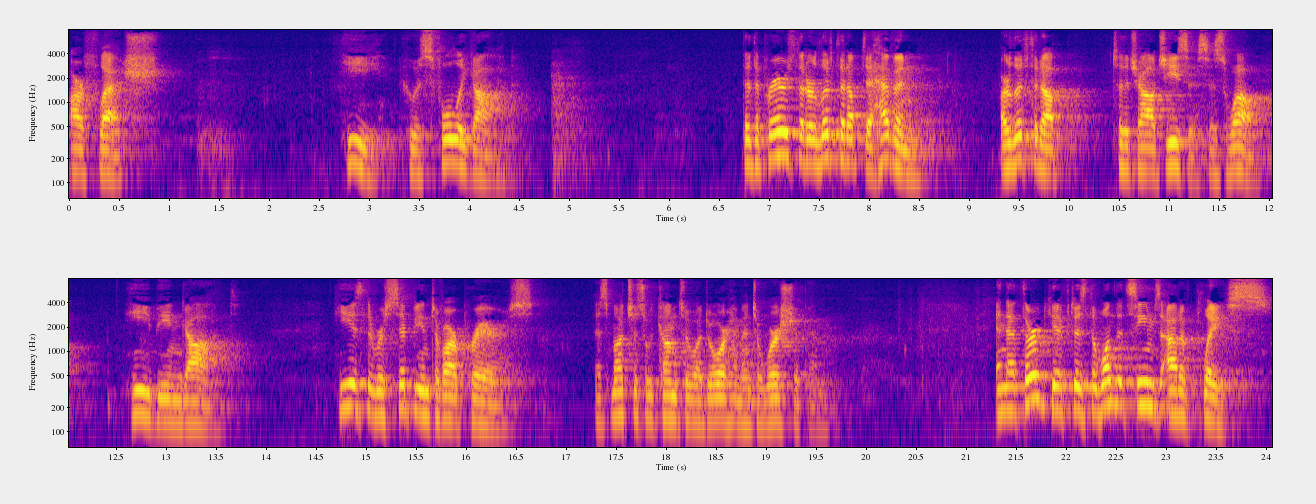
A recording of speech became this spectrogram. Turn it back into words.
our flesh. He who is fully God. That the prayers that are lifted up to heaven are lifted up to the child Jesus as well, He being God. He is the recipient of our prayers as much as we come to adore Him and to worship Him. And that third gift is the one that seems out of place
